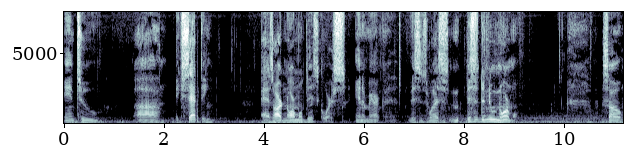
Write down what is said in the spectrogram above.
into uh, accepting as our normal discourse in America. This is what's this is the new normal. So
